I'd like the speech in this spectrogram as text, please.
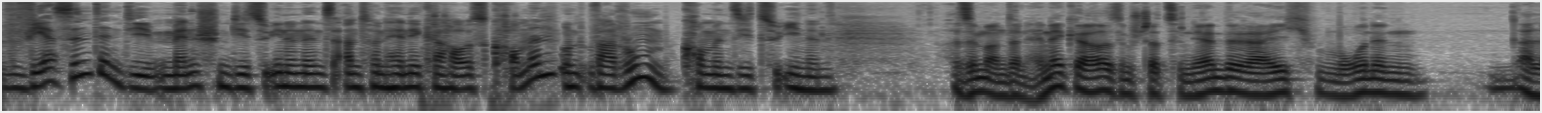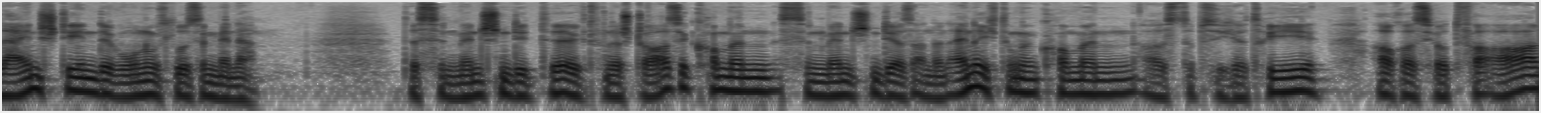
Wer sind denn die Menschen, die zu Ihnen ins Anton Hennecker Haus kommen und warum kommen sie zu Ihnen? Also im Anton Hennecker Haus im stationären Bereich wohnen alleinstehende wohnungslose Männer. Das sind Menschen, die direkt von der Straße kommen. Es sind Menschen, die aus anderen Einrichtungen kommen, aus der Psychiatrie, auch aus JVA.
